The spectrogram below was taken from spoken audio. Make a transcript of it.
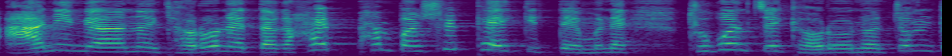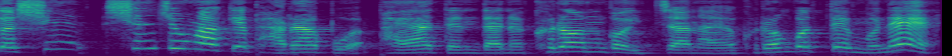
아니면은 결혼했다가 한 번 실패했기 때문에 두 번째 결혼은 좀 더 신중하게 바라봐야 된다는 그런 거 있잖아요. 그런 것 때문에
